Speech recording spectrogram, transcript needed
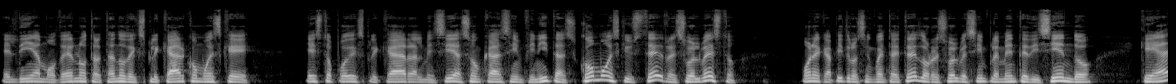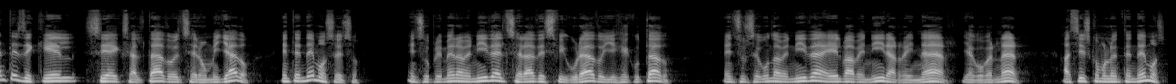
el día moderno, tratando de explicar cómo es que esto puede explicar al Mesías, son casi infinitas. ¿Cómo es que usted resuelve esto? Bueno, el capítulo 53 lo resuelve simplemente diciendo que antes de que Él sea exaltado, Él será humillado. Entendemos eso. En su primera venida Él será desfigurado y ejecutado. En su segunda venida Él va a venir a reinar y a gobernar. Así es como lo entendemos.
